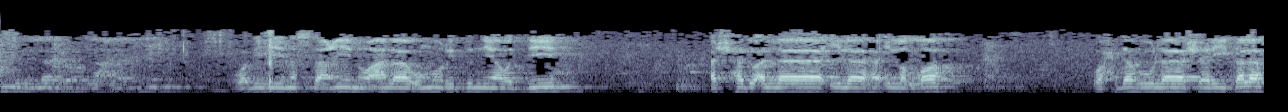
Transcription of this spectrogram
الحمد لله رب العالمين. وبه نستعين على أمور الدنيا والدين. أشهد أن لا إله إلا الله وحده لا شريك له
